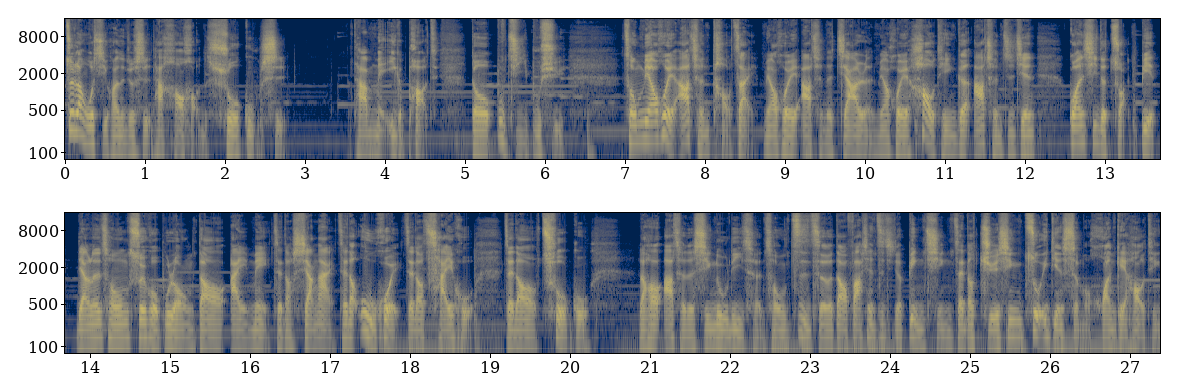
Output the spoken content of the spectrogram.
最让我喜欢的就是他好好的说故事，他每一个 part 都不疾不徐。从描绘阿成讨债，描绘阿成的家人，描绘浩庭跟阿成之间关系的转变，两人从水火不容到暧昧，再到相爱，再到误会，再到猜火，再到错过。然后阿成的心路历程，从自责到发现自己的病情，再到决心做一点什么还给浩庭，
